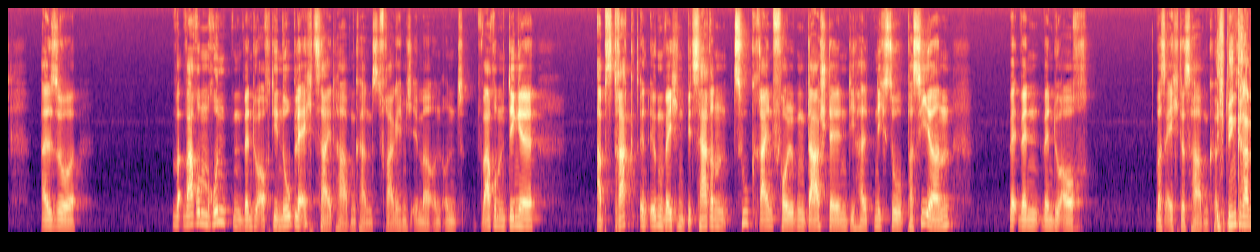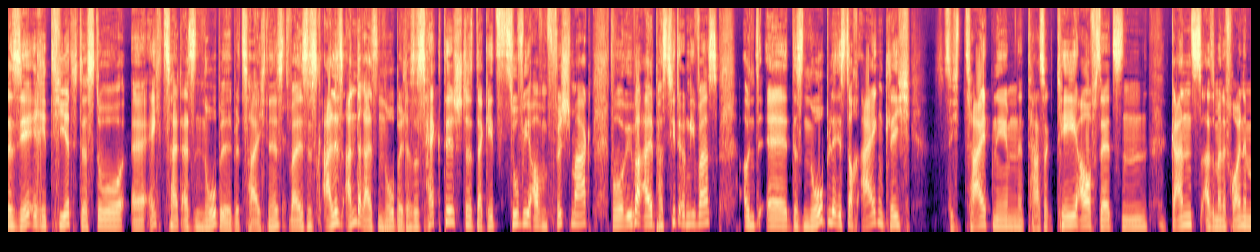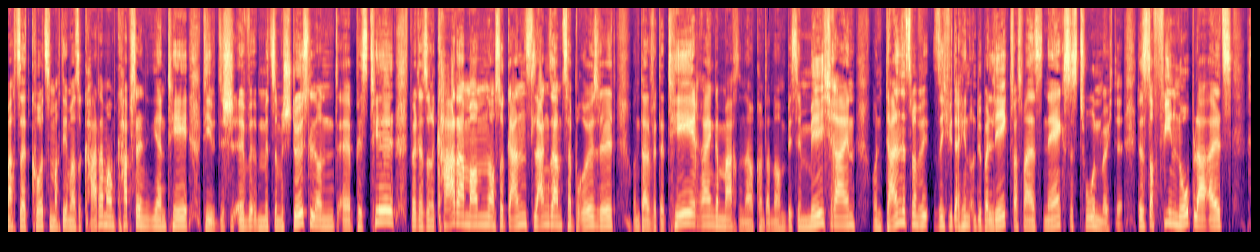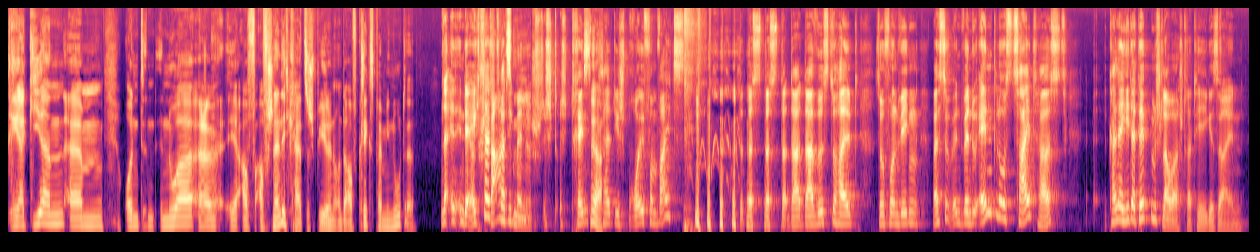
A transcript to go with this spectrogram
Also, warum Runden, wenn du auch die noble Echtzeit haben kannst, frage ich mich immer. Und, und warum Dinge abstrakt in irgendwelchen bizarren Zugreihenfolgen darstellen, die halt nicht so passieren, wenn, wenn du auch was Echtes haben könntest. Ich bin gerade sehr irritiert, dass du äh, Echtzeit als nobel bezeichnest, weil es ist alles andere als nobel. Das ist hektisch, das, da geht's zu wie auf dem Fischmarkt, wo überall passiert irgendwie was. Und äh, das Noble ist doch eigentlich sich Zeit nehmen, eine Tasse Tee aufsetzen, ganz, also meine Freundin macht seit kurzem, macht die immer so Kardamom-Kapseln in ihren Tee, die, die äh, mit so einem Stößel und äh, Pistill wird da so eine Kardamom noch so ganz langsam zerbröselt und dann wird der Tee reingemacht und dann kommt dann noch ein bisschen Milch rein und dann setzt man sich wieder hin und überlegt, was man als nächstes tun möchte. Das ist doch viel nobler als reagieren ähm, und nur äh, auf, auf Schnelligkeit zu spielen und auf Klicks per Minute. Na, in, in der Ja, Echtzeitstrategie trennt Ja. das halt die Spreu vom Weizen. das, das, da, da, da wirst du halt so von wegen, weißt du, wenn, wenn du endlos Zeit hast, kann ja jeder Depp ein schlauer Stratege sein.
